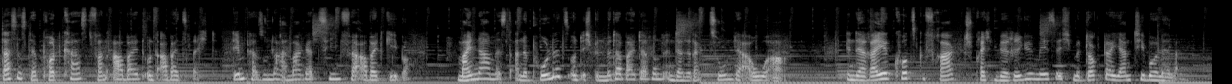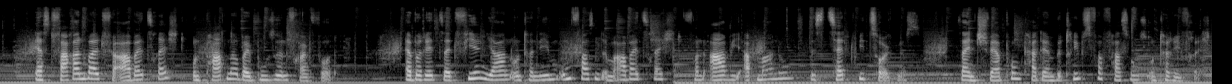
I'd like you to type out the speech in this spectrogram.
Das ist der Podcast von Arbeit und Arbeitsrecht, dem Personalmagazin für Arbeitgeber. Mein Name ist Anne Politz und ich bin Mitarbeiterin in der Redaktion der AUA. In der Reihe Kurz gefragt sprechen wir regelmäßig mit Dr. Jan Tiborlella. Er ist Fachanwalt für Arbeitsrecht und Partner bei Buse in Frankfurt. Er berät seit vielen Jahren Unternehmen umfassend im Arbeitsrecht, von A wie Abmahnung bis Z wie Zeugnis. Seinen Schwerpunkt hat er im Betriebsverfassungs- und Tarifrecht.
